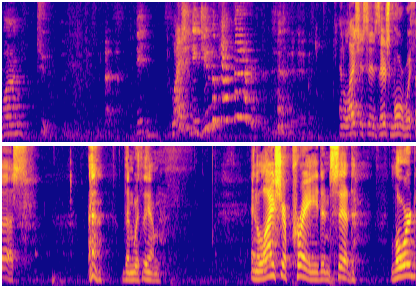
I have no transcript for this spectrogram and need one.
One, two. Did, Elisha, did you look out there? Elisha says, There's more with us than with them. And Elisha prayed and said, Lord,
